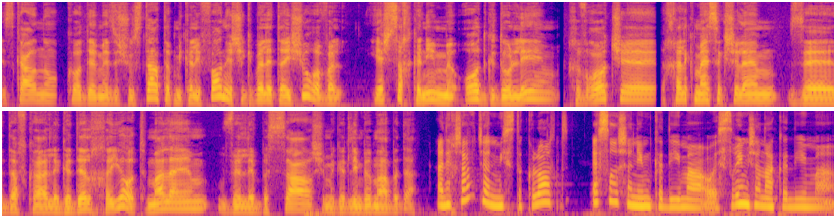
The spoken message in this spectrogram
הזכרנו קודם איזשהו סטארט-אפ מקליפורניה שקיבל את האישור, אבל יש שחקנים מאוד גדולים, חברות שחלק מהעסק שלהם זה דווקא לגדל חיות, מה להם ולבשר שמגדלים במעבדה? אני חושבת שהן מסתכלות עשר שנים קדימה, או עשרים שנה קדימה,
